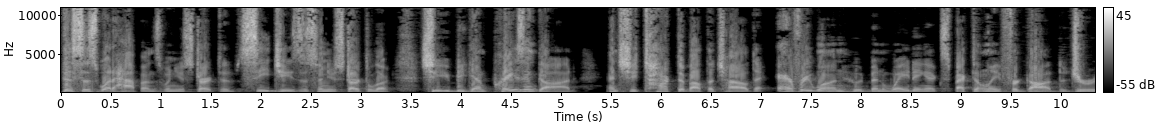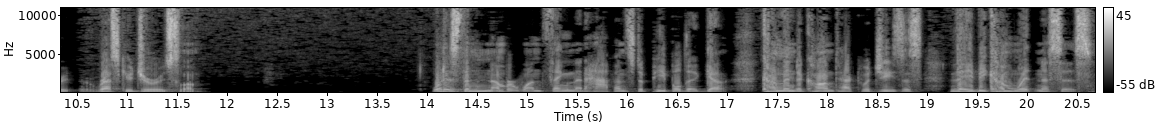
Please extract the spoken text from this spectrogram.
This is what happens when you start to see Jesus and you start to look. She began praising God and she talked about the child to everyone who'd been waiting expectantly for God to rescue Jerusalem. What is the number one thing that happens to people that get, come into contact with Jesus? They become witnesses.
